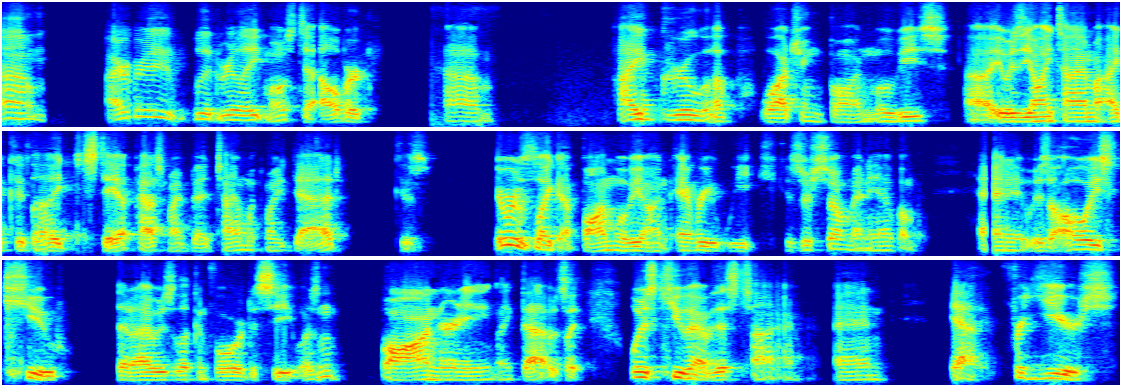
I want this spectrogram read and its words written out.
um, I really would relate most to Albert. Um, I grew up watching Bond movies. Uh, it was the only time I could like stay up past my bedtime with my dad because there was like a Bond movie on every week because there's so many of them, and it was always Q that I was looking forward to see. It wasn't Bond or anything like that. It was like, what does Q have this time? And yeah, for years,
